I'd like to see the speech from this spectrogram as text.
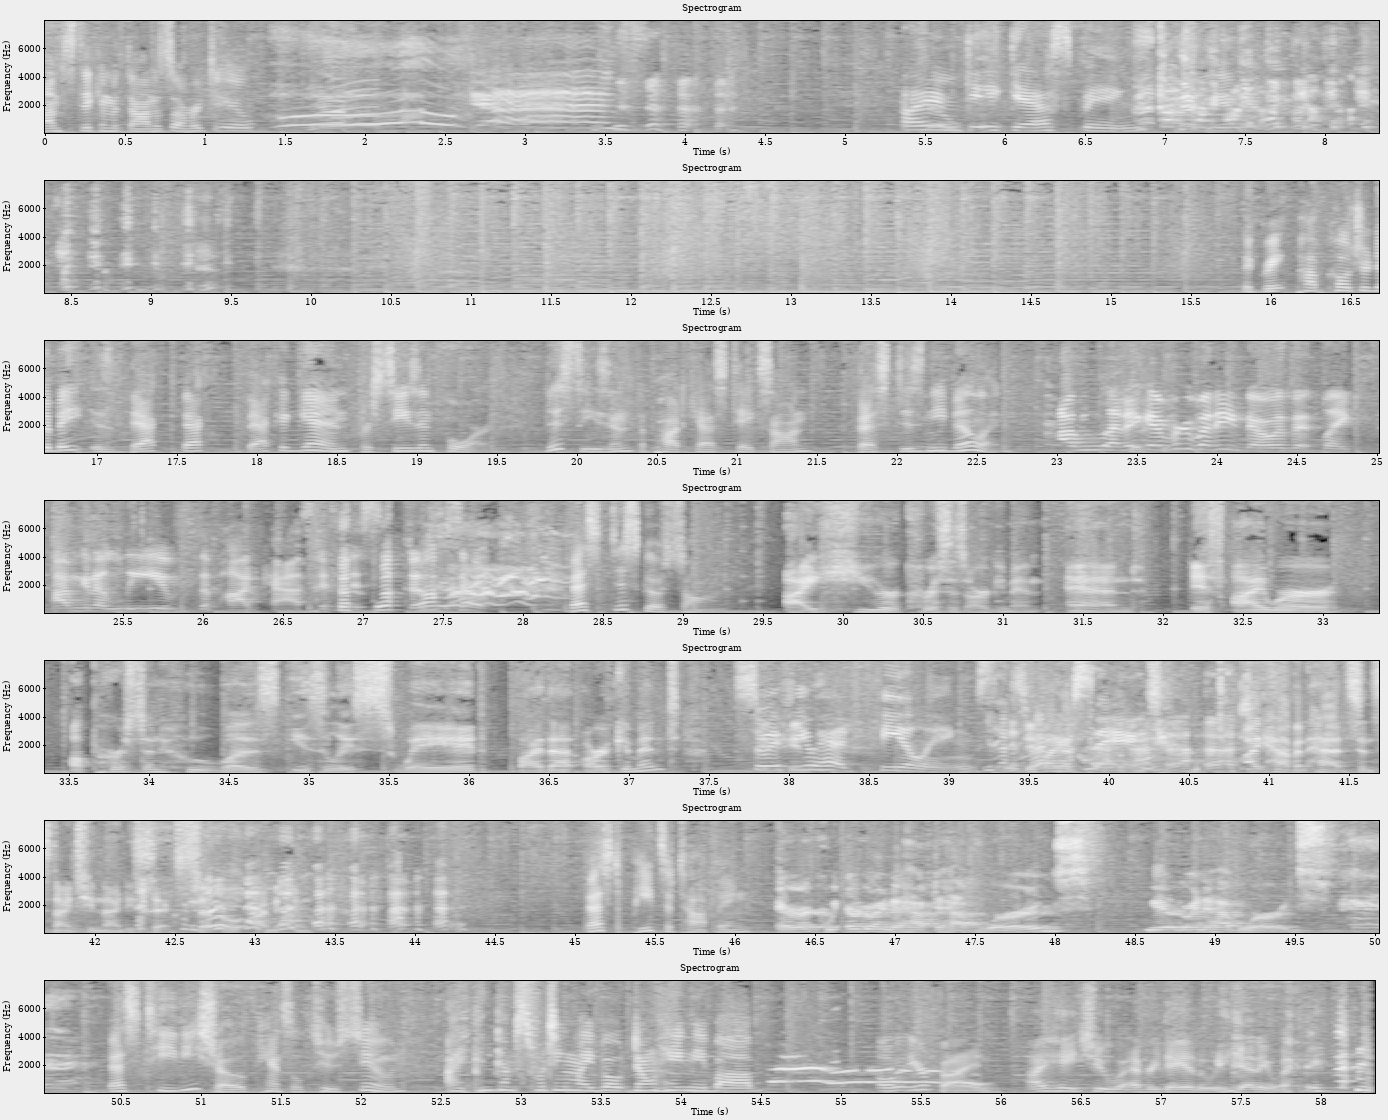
I'm sticking with Donna Summer too. yes. I am gay gasping. The Great Pop Culture Debate is back, back, back again for season four. This season, the podcast takes on Best Disney Villain. I'm letting everybody know that like I'm gonna leave the podcast if this doesn't start. Best Disco Song. I hear Chris's argument, and if I were a person who was easily swayed by that argument, So if you had feelings, is if what I you're had, saying. I haven't had since 1996. So I mean, Best Pizza Topping. Eric, we are going to have to have words. We are going to have words. Best TV Show canceled too soon. I think I'm switching my vote. Don't hate me, Bob. Oh, you're fine. I hate you every day of the week anyway.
